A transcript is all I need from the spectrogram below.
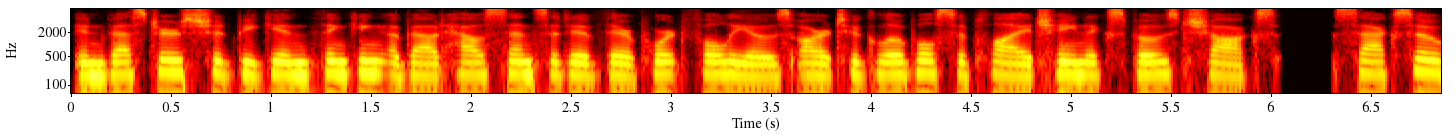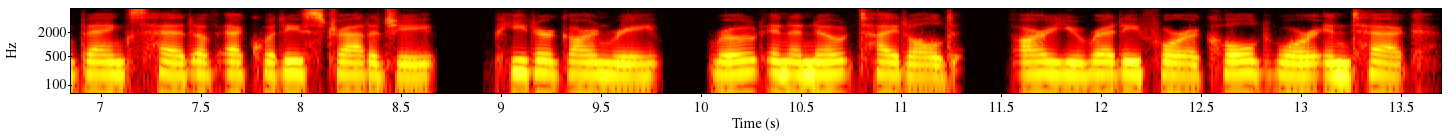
Investors should begin thinking about how sensitive their portfolios are to global supply chain exposed shocks, Saxo Bank's head of equity strategy, Peter Garnry, wrote in a note titled, Are You Ready for a Cold War in Tech?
